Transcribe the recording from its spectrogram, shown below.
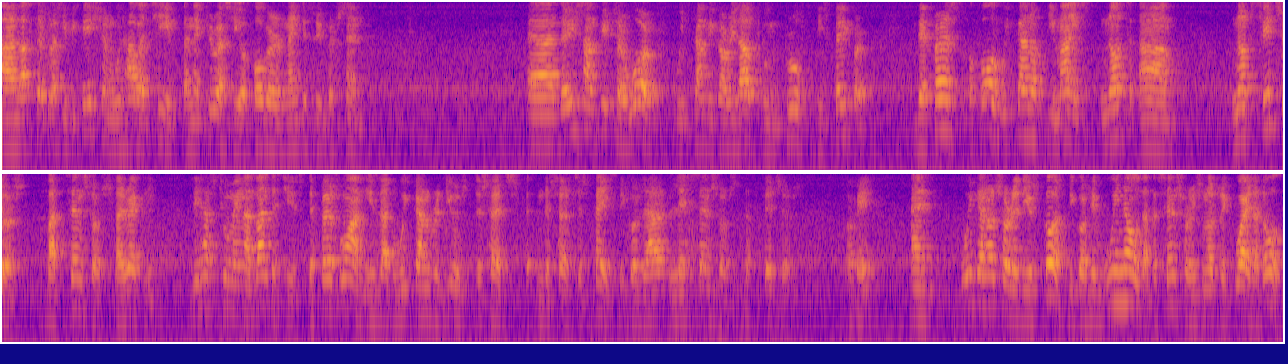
and after classification we have achieved an accuracy of over 93%. Uh, there is some future work which can be carried out to improve this paper. The first of all, we can optimize not, um, not features, but sensors directly. This has two main advantages. The first one is that we can reduce the search, the search space because there are less sensors than features. Okay? And we can also reduce cost because if we know that the sensor is not required at all,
